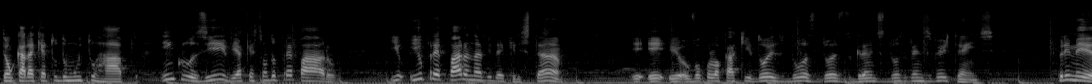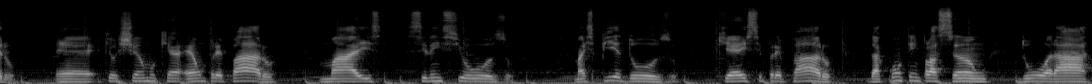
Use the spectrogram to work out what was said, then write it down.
Então o cara quer tudo muito rápido. Inclusive a questão do preparo. E, e o preparo na vida cristã, e, e, eu vou colocar aqui dois, duas, duas, grandes, duas grandes vertentes. Primeiro, é, que eu chamo que é, é um preparo mais silencioso, mais piedoso, que é esse preparo da contemplação, do orar,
